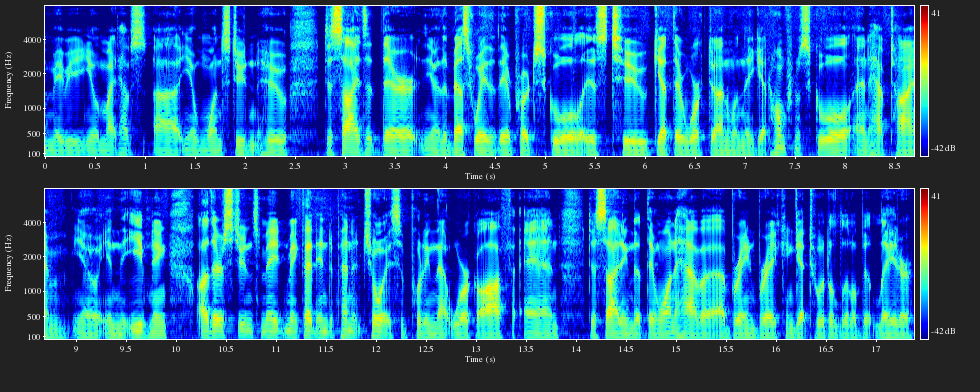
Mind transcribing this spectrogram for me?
maybe maybe you know might have uh, you know one student who decides that they're you know the best way that they approach school is to get their work done when they get home from school and have time you know in the evening. Other students may make that independent choice of putting that work off and deciding that they want to have a, a brain break and get to it a little bit later.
